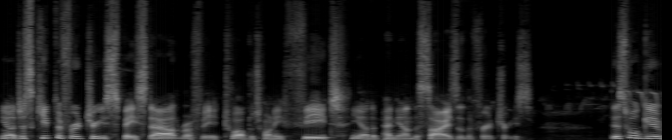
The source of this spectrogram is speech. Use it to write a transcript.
You know, just keep the fruit trees spaced out, roughly 12 to 20 feet, you know, depending on the size of the fruit trees. This will give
